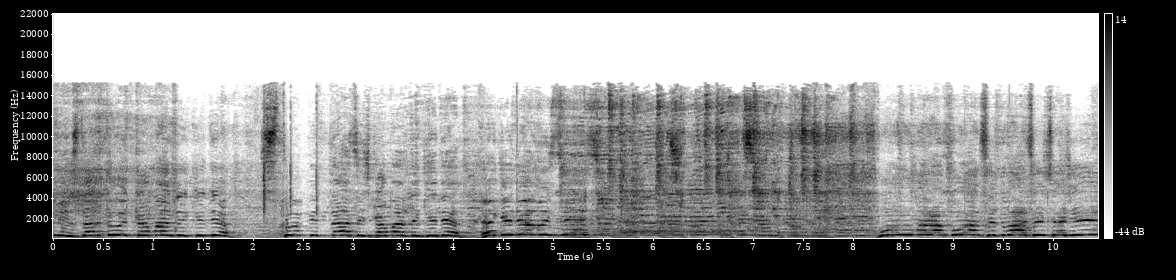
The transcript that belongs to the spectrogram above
ними стартует команда Экидем. 115 команды Экидем. Экидем, вы здесь? Полумарафонцы 21.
